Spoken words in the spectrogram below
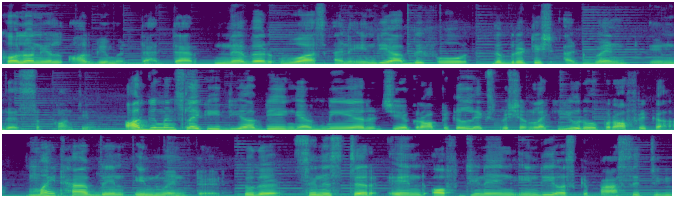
colonial argument that there never was an India before the British advent in the subcontinent. Arguments like India being a mere geographical expression like Europe or Africa might have been invented to the sinister end of denying India's capacity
